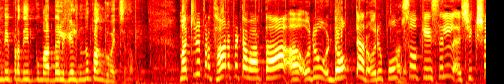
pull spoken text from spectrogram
എം പി പ്രദീപ് കുമാർ ഡൽഹിയിൽ നിന്നും പങ്കുവച്ചത്. മറ്റൊരു പ്രധാനപ്പെട്ട വാർത്ത ഒരു ഡോക്ടർ ഒരു പോക്സോ കേസിൽ ശിക്ഷ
